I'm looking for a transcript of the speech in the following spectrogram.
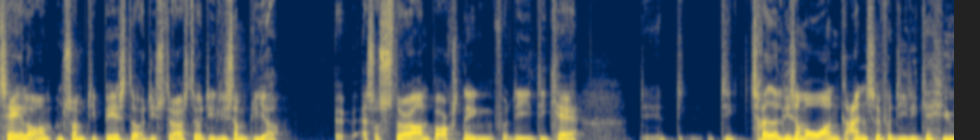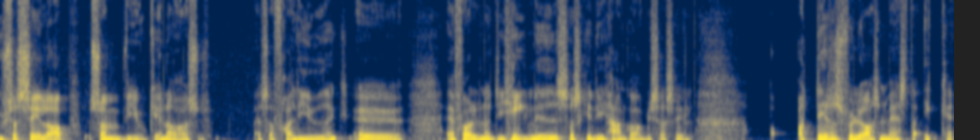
taler om dem som de bedste og de største, og de ligesom bliver øh, altså større end boksningen, fordi de kan de, de træder ligesom over en grænse, fordi de kan hive sig selv op, som vi jo kender også altså fra livet, ikke? Øh, at folk, når de er helt nede, så skal de hanke op i sig selv. Og det er der selvfølgelig også en masse, der ikke kan.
